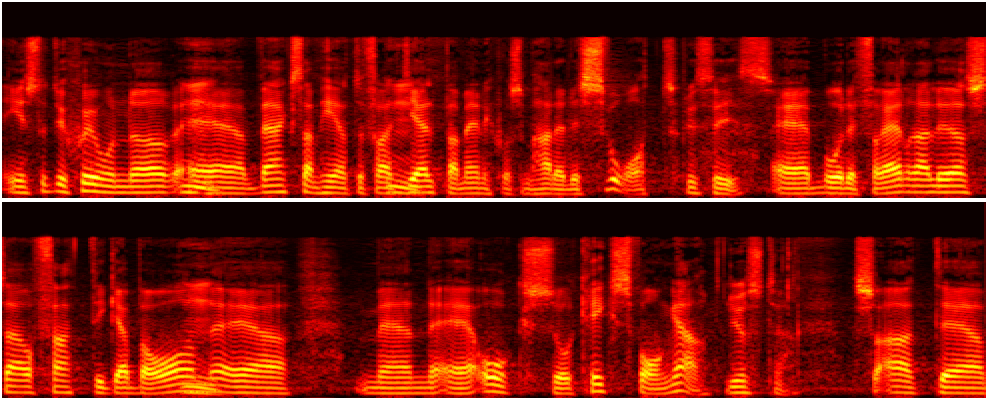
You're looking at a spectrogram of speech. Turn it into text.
institutioner, mm. eh, verksamheter för att mm. hjälpa människor som hade det svårt. Eh, både föräldralösa och fattiga barn, mm. Eh, men eh, också krigsfångar. Just det. Så att eh,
